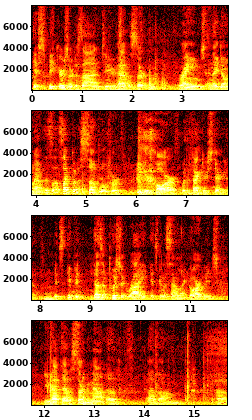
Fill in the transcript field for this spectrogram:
if speakers are designed to have a certain range and they don't have, it's, it's like putting a subwoofer in your car with a factory stereo. It's, if it doesn't push it right, it's gonna sound like garbage. You have to have a certain amount of, of, um, uh,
